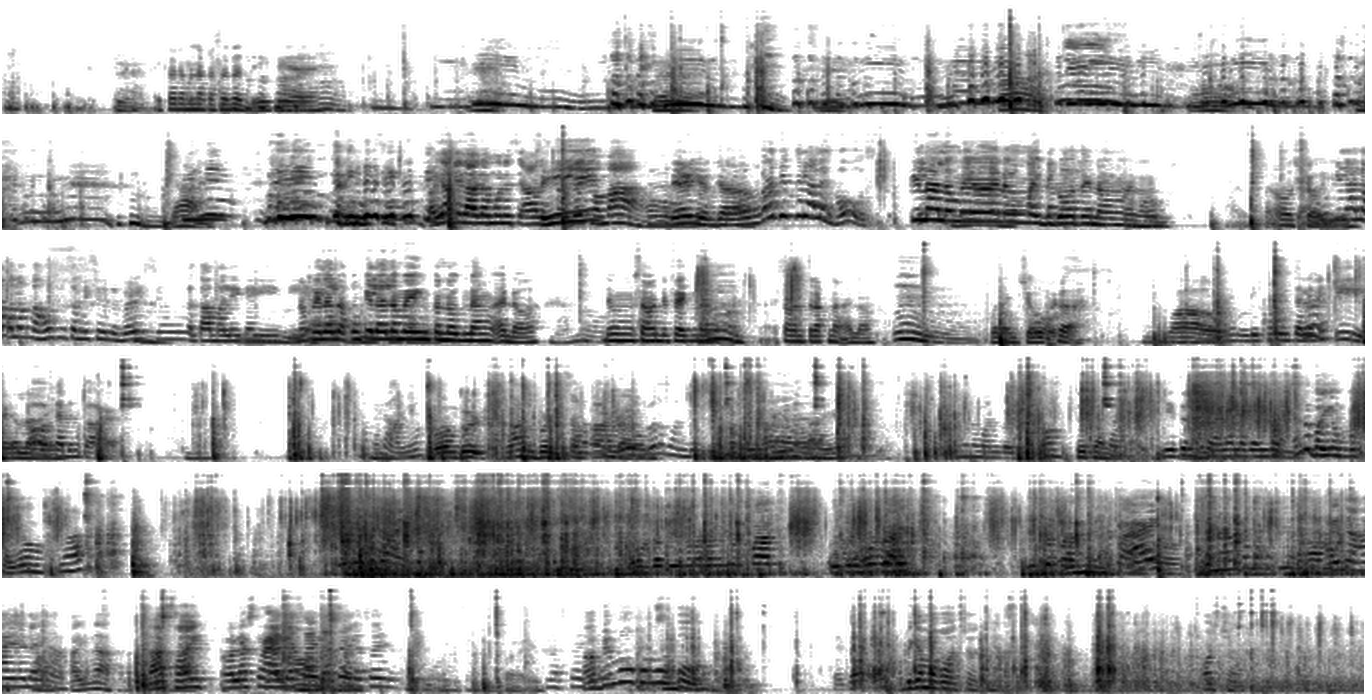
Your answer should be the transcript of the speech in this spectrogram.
Ikaw naman ang kasunod eh. Kaya, Yan. Kaya kilala mo na si Alex. See? Alex, mama. Oh, There you go. Parang di ko kilala yung host. Kilala mo yan, ang may bigote ng ano. I'll show you. kilala ko lang na host sa Miss Universe, yung nagkamali kay Pia. Kung kilala, kung kilala mo yung tunog ng ano, yung sound effect ng soundtrack ng ano, Mm. walang joke ha. Wow. Hindi pa rin talaga. Oh, seven car. Kailangan nyo. One bird. One bird isang One bird. araw. One bird. Ano na one bird? Oh. 220. Dito na sana maganda. Ano ba yung sa'yo? Na? Hold up yun na lang yung pot. Alright. Dito pa. Ay! Oh, hay na, hay na, hay na. Ay na. Last height. Oh, last Ay, time. lasay, lasay, lasay. Lasay. Sabi mo kung upo. Bigyan mo ko 8. 8.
